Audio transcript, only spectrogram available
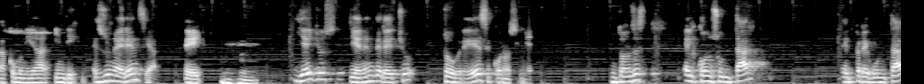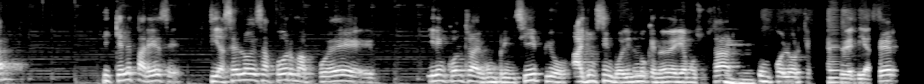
la comunidad indígena. Es una herencia de ellos. Y ellos tienen derecho sobre ese conocimiento. Entonces, el consultar, el preguntar, ¿y qué le parece? Si hacerlo de esa forma puede ir en contra de algún principio, hay un simbolismo que no deberíamos usar, un color que debería ser,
